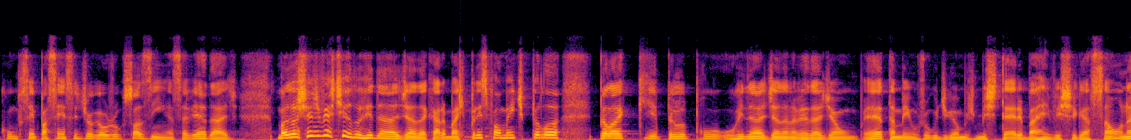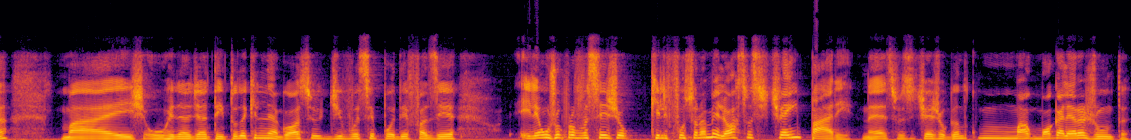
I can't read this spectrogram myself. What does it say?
com... sem paciência de jogar o jogo sozinho, essa é a verdade. Mas eu achei divertido o Hidden Agenda, cara. Mas principalmente pela, pela, que, pelo, o Hidden Hidden Agenda, na verdade, é, um, é também um jogo, digamos, mistério barra investigação, né? Mas o Hidden Agenda tem todo aquele negócio de você poder fazer ele é um jogo para você que ele funciona melhor se você estiver em pare, né? Se você estiver jogando com uma, uma galera junta,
